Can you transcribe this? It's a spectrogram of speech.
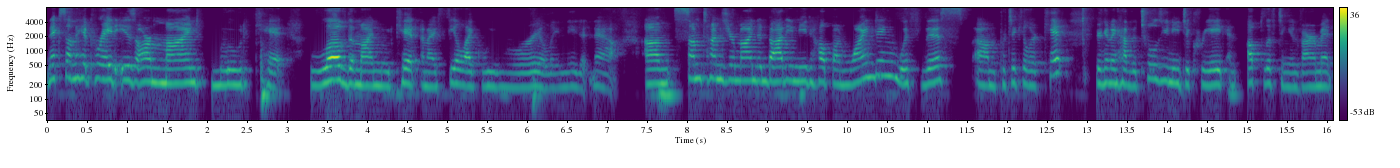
next on the hit parade is our mind mood kit. Love the mind mood kit, and I feel like we really need it now. Um, sometimes your mind and body need help unwinding with this um, particular kit. You're going to have the tools you need to create an uplifting environment,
